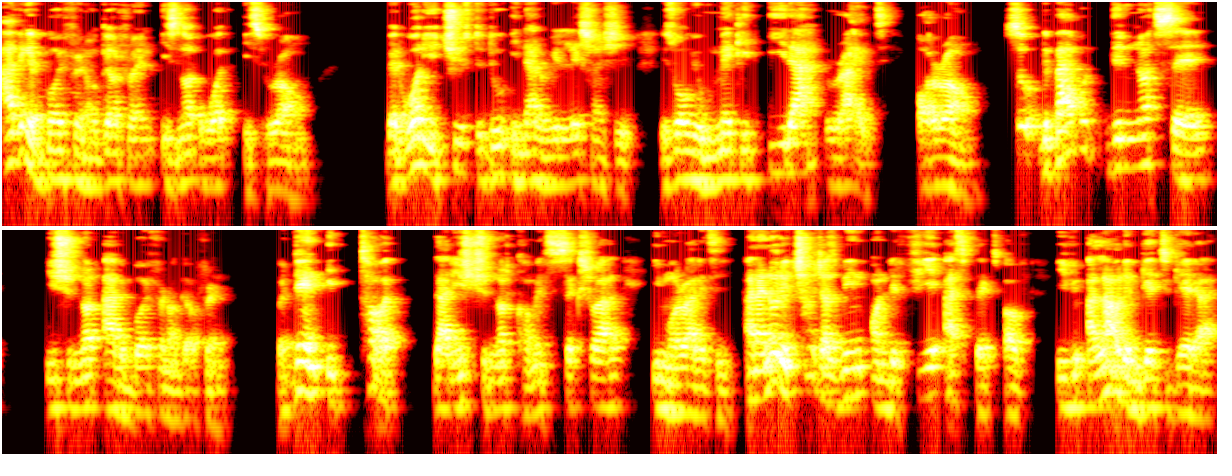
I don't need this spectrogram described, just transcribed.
Having a boyfriend or girlfriend is not what is wrong. But what you choose to do in that relationship is what will make it either right or wrong. So the Bible did not say you should not have a boyfriend or girlfriend, but then it taught that you should not commit sexual immorality. And I know the church has been on the fear aspect of if you allow them get together,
